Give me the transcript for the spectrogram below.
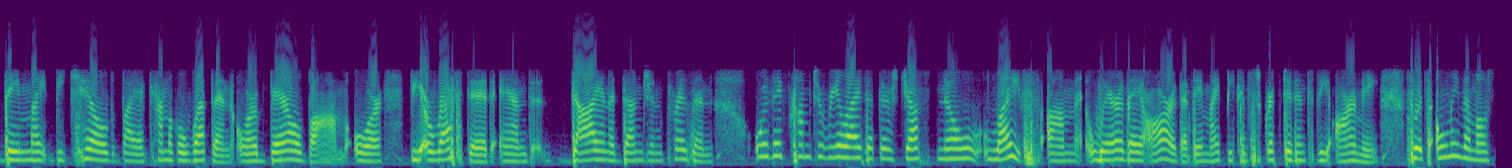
they might be killed by a chemical weapon or a barrel bomb or be arrested and die in a dungeon prison. Or they've come to realize that there's just no life um, where they are, that they might be conscripted into the army. So it's only the most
